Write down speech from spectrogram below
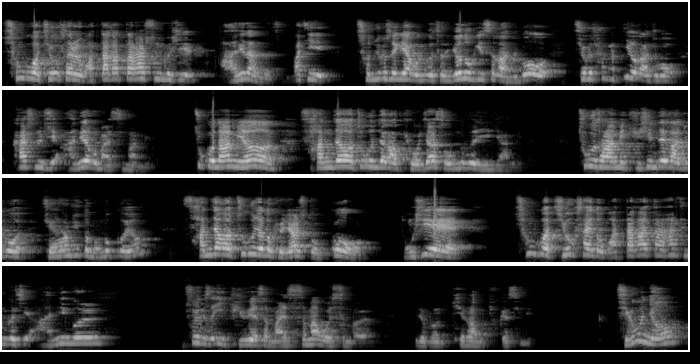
천국과 지옥사를 왔다 갔다 할 수 있는 것이 아니라는 거죠. 마치 천주교에서 얘기하고 있는 것처럼 연옥이 있어가지고 지옥에 잠깐 뛰어가지고 갈 수 있는 것이 아니라고 말씀합니다. 죽고 나면 산자와 죽은 자가 교제할 수 없는 걸 얘기합니다. 죽은 사람이 귀신 돼가지고 제사 음식도 못 먹고요. 산자와 죽은 자도 교제할 수도 없고 동시에 천국과 지옥 사이도 왔다 갔다 할 수 있는 것이 아님을 주님께서 이 비유에서 말씀하고 있음을 여러분 기억하면 좋겠습니다. 지금은요,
